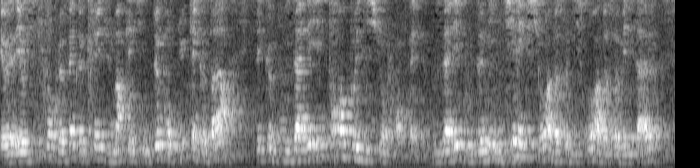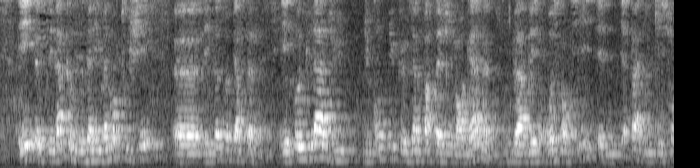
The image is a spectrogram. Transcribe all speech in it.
Et, aussi, donc, le fait de créer du marketing de contenu, quelque part, c'est que vous allez prendre position, en fait. Vous allez vous donner une direction à votre discours, à votre message. Et euh, c'est là que vous allez vraiment toucher euh, les autres personnes. Et au-delà du, contenu que vient de partager Morgane, vous l'avez ressenti, et il n'y a pas une question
